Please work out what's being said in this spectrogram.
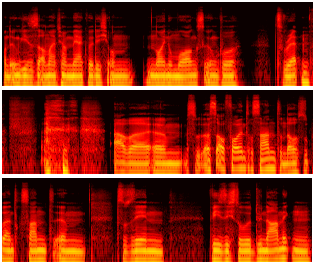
Und irgendwie ist es auch manchmal merkwürdig, um 9 Uhr morgens irgendwo zu rappen. Aber ähm, es ist auch voll interessant und auch super interessant ähm, zu sehen, wie sich so Dynamiken,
